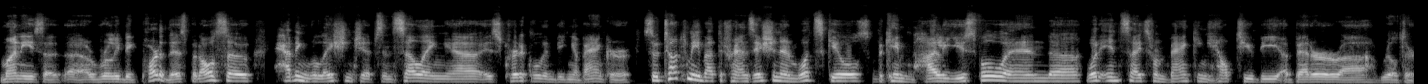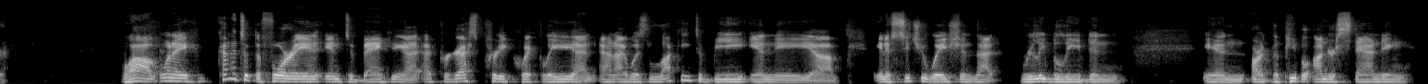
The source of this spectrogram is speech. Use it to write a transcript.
money's a, a really big part of this, but also having relationships and selling uh, is critical in being a banker. So, talk to me about the transition and what skills became highly useful and uh, what insights from banking helped you be a better uh, realtor. Wow. When I kind of took the foray into banking, I, I, progressed pretty quickly, and and I was lucky to be in a uh, in a situation that really believed in in our the people understanding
